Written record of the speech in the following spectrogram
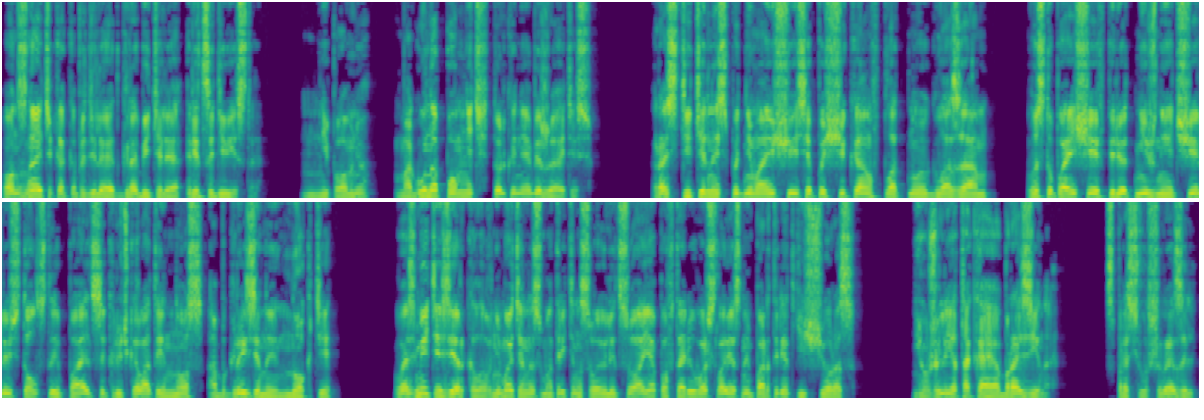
Он знаете, как определяет грабителя-рецидивиста? Не помню. Могу напомнить, только не обижайтесь растительность, поднимающаяся по щекам вплотную к глазам, выступающая вперед нижняя челюсть, толстые пальцы, крючковатый нос, обгрызенные ногти. Возьмите зеркало, внимательно смотрите на свое лицо, а я повторю ваш словесный портрет еще раз. Неужели я такая образина? — спросил Шрезель,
